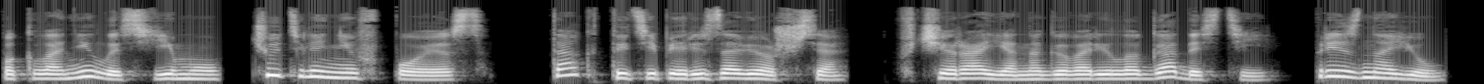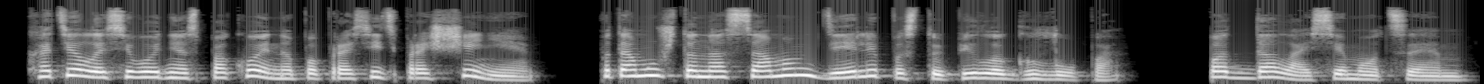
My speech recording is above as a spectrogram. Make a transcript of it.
поклонилась ему чуть ли не в пояс. Так ты теперь и зовешься. Вчера я наговорила гадостей, признаю. Хотела сегодня спокойно попросить прощения, потому что на самом деле поступила глупо. Поддалась эмоциям.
